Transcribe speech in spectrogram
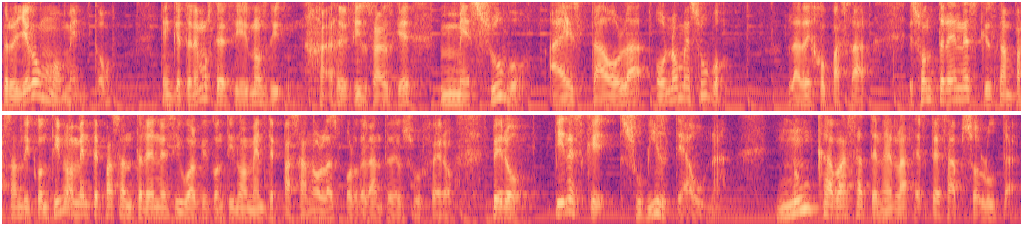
Pero llega un momento en que tenemos que decidirnos a decir, ¿sabes qué? ¿Me subo a esta ola o no me subo? La dejo pasar. Son trenes que están pasando y continuamente pasan trenes igual que continuamente pasan olas por delante del surfero. Pero tienes que subirte a una. Nunca vas a tener la certeza absoluta.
